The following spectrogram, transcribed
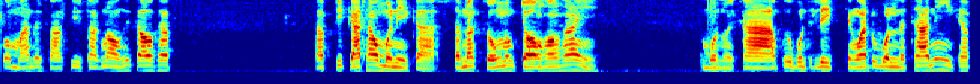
ก็หมานไปฝากพี่ฝากน้องคือเก่าครับ ครับพิกัดเท่ามื่อนี้กะสำนักสงฆ์น้องจองห้องให้ตำบลหอยคาอำเภอบุญทลิกจังหวัดอุบลราชธานีครับ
